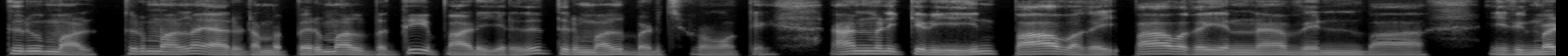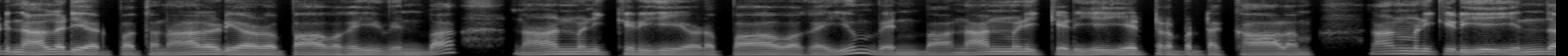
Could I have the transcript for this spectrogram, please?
திருமால். திருமால்னா யார்? நம்ம பெருமாள் பற்றி பாடுகிறது திருமால் படிச்சுக்கோங்க ஓகே. நான்மணிக்கடிகையின் பாவகை. பாவகை என்ன? வெண்பா. இதுக்கு முன்னாடி நாலடியார் பார்த்தோம். நாலடியாரோட பாவகை வெண்பா நான்மணிக்கடிகையோட பாவகையும் வெண்பா. நான்மணிக்கடிகை ஏற்றப்பட்ட காலம். நான்மணிக்கடிகை எந்த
